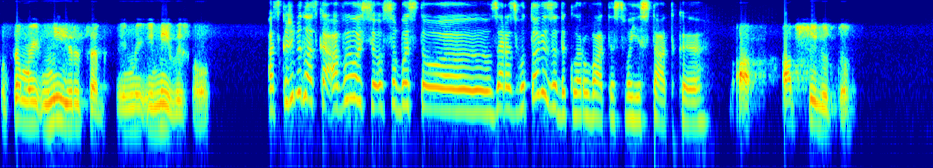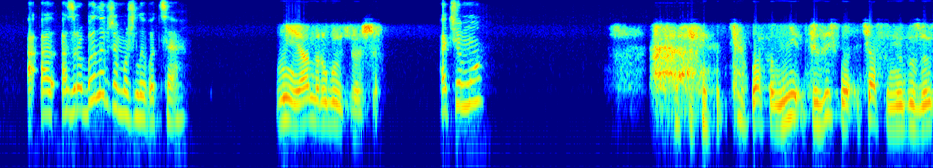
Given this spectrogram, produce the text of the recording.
Оце мій, мій рецепт і мій, і мій висновок. А скажіть, будь ласка, а ви ось особисто е, зараз готові задекларувати свої статки? А, абсолютно. А, а, зробили вже можливо це? Ні, я не роблю цього ще. А чому? Власне, мені фізично часу не дуже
